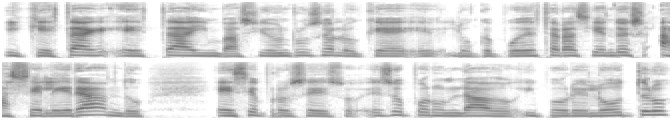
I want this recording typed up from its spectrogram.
y que esta, esta invasión rusa lo que, eh, lo que puede estar haciendo es acelerando ese proceso. Eso por un lado. Y por el otro,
